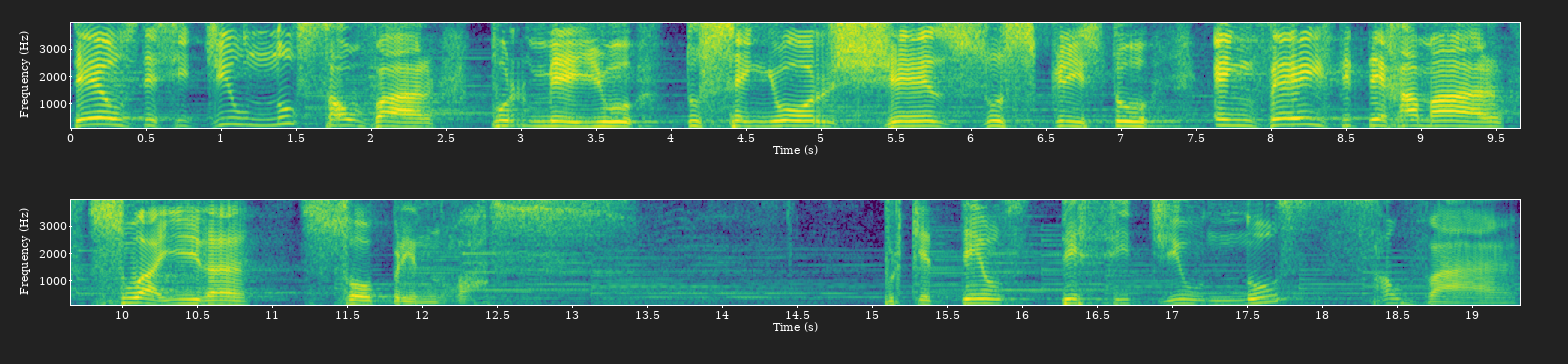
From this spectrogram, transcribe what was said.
Deus decidiu nos salvar por meio do Senhor Jesus Cristo, em vez de derramar sua ira sobre nós. Porque Deus decidiu nos salvar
